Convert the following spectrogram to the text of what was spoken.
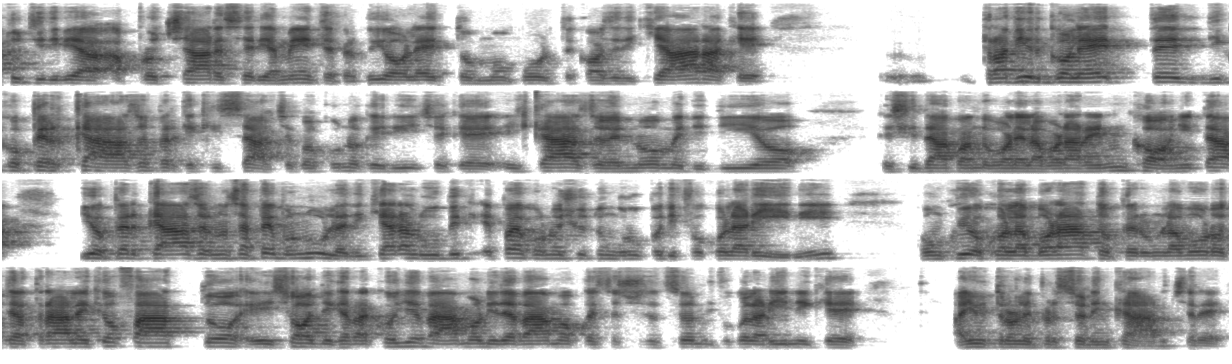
tu ti devi approcciare seriamente, per cui io ho letto mo molte cose di Chiara che tra virgolette dico per caso, perché chissà, c'è qualcuno che dice che il caso è il nome di Dio che si dà quando vuole lavorare in incognita. Io per caso non sapevo nulla di Chiara Lubic e poi ho conosciuto un gruppo di focolarini con cui ho collaborato per un lavoro teatrale che ho fatto e i soldi che raccoglievamo li davamo a questa associazione di focolarini che aiutano le persone in carcere.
